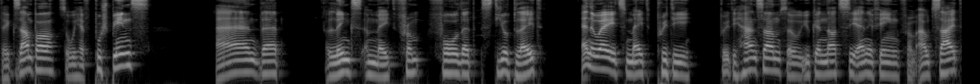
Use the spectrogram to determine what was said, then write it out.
the example. So we have push pins and the links are made from folded steel plate. Anyway, it's made pretty, pretty handsome, so you cannot see anything from outside.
